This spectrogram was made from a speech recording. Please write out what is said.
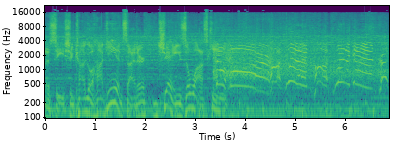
Audacy Chicago Hockey Insider Jay Zawaski. No more! Hawks win! Hawks win again! Chris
